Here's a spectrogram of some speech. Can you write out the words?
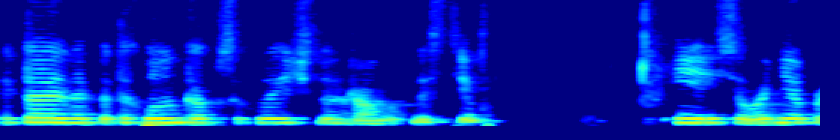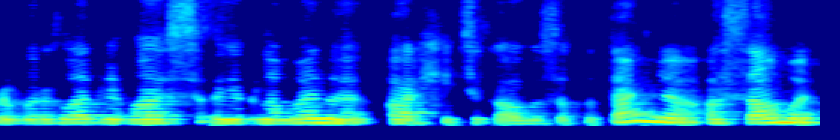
Вітаю на п'яти хвилинках психологічної грамотності. І сьогодні я приберегла для вас, як на мене, архіцікаве запитання, а саме,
